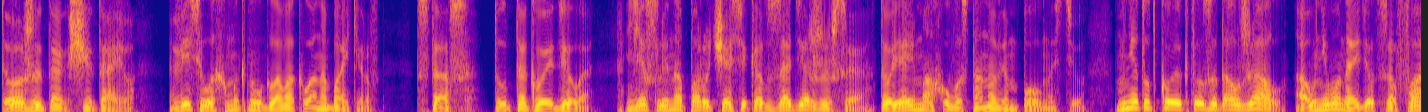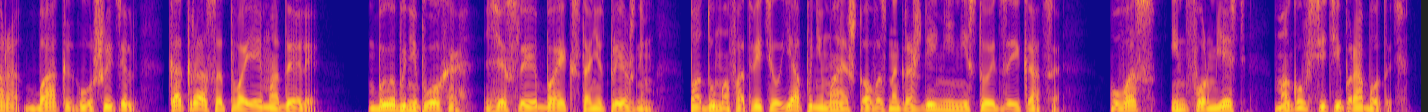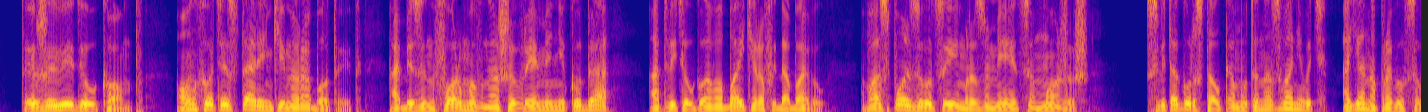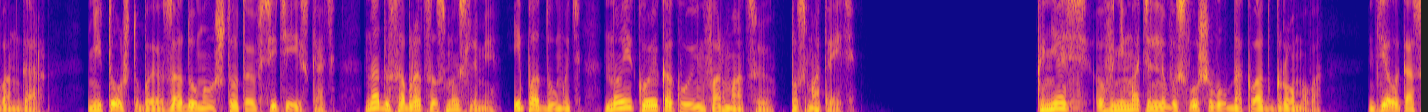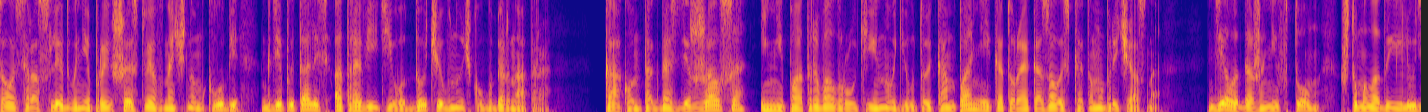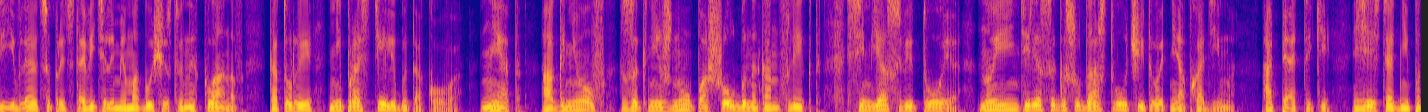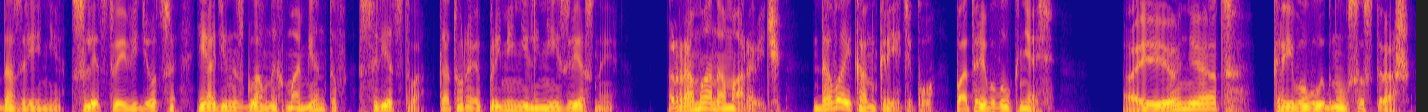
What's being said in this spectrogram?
Тоже так считаю. Весело хмыкнул глава клана байкеров. Стас, тут такое дело. Если на пару часиков задержишься, то я и маху восстановим полностью. Мне тут кое-кто задолжал, а у него найдется фара, бак и глушитель. Как раз от твоей модели». «Было бы неплохо, если байк станет прежним», подумав, ответил я, понимая, что о вознаграждении не стоит заикаться. «У вас информ есть? Могу в сети поработать». «Ты же видел комп. Он хоть и старенький, но работает. А без информа в наше время никуда» ответил глава байкеров и добавил. Воспользоваться им, разумеется, можешь. Светогор стал кому-то названивать, а я направился в ангар. Не то чтобы задумал что-то в сети искать. Надо собраться с мыслями и подумать, но и кое-какую информацию посмотреть. Князь внимательно выслушивал доклад Громова. Дело касалось расследования происшествия в ночном клубе, где пытались отравить его дочь и внучку губернатора. Как он тогда сдержался и не поотрывал руки и ноги у той компании, которая оказалась к этому причастна? Дело даже не в том, что молодые люди являются представителями могущественных кланов, которые не простили бы такого. Нет, Огнев за княжну пошел бы на конфликт. Семья святое, но и интересы государства учитывать необходимо. Опять-таки, есть одни подозрения, следствие ведется, и один из главных моментов – средства, которые применили неизвестные. «Роман Амарович, давай конкретику», — потребовал князь. «А ее нет», — криво улыбнулся страж.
